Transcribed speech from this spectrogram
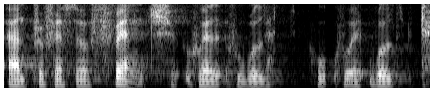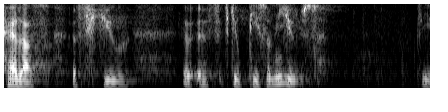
and Professor French, who, who, will, who, who will tell us a few, a few pieces of news. Please.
